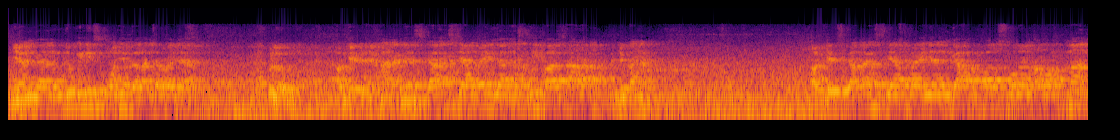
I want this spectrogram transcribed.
Yang nggak nunjuk ini semuanya udah lancar baca? Belum? Oke, tunjuk tangan ya. Sekarang siapa yang nggak ngerti bahasa Arab? Tunjuk tangan. Oke, sekarang siapa yang nggak hafal surat Ar-Rahman?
